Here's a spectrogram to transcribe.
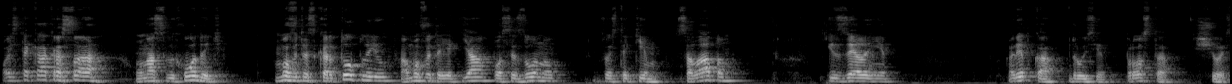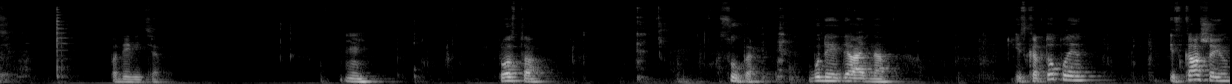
Ось така краса у нас виходить. Можете з картоплею, а можете, як я, по сезону, з ось таким салатом із зелені. Рибка, друзі, просто щось. Подивіться. М. Просто супер. Буде ідеально і з картоплею, і з кашею,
